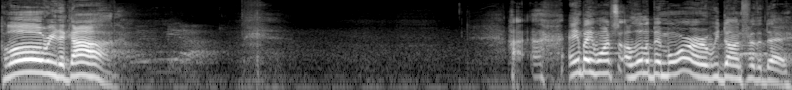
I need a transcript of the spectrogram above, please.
Glory to God. Anybody wants a little bit more, or are we done for the day?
